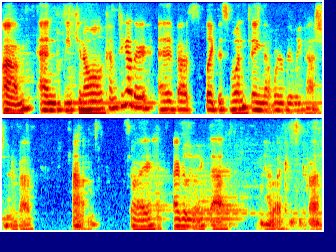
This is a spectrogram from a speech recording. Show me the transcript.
Um, and we can all come together about like this one thing that we're really passionate about. Um, so I, I really like that how that comes across.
